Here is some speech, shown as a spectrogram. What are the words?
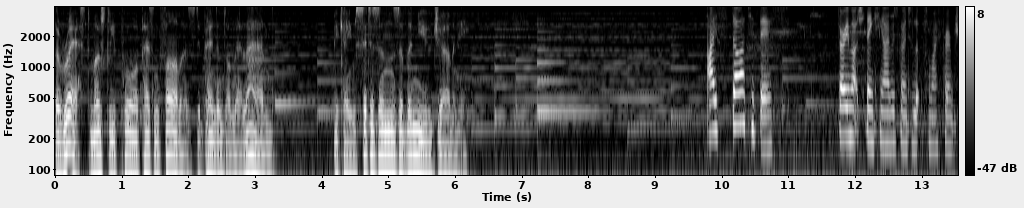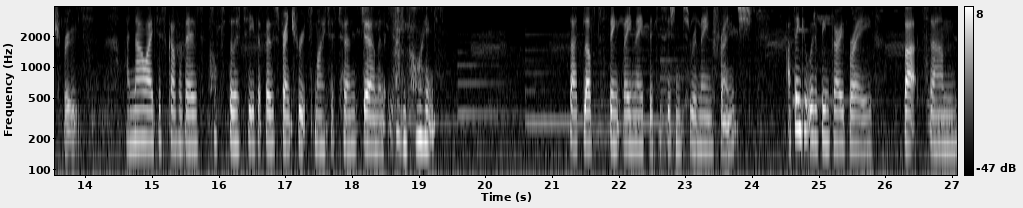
The rest, mostly poor peasant farmers dependent on their land, became citizens of the new Germany. I started this very much thinking I was going to look for my French roots. And now I discover there's a possibility that those French roots might have turned German at some point. I'd love to think they made the decision to remain French. I think it would have been very brave, but um,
